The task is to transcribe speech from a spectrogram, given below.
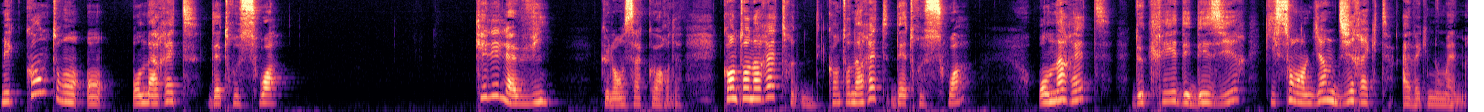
Mais quand on, on, arrête d'être soi, quelle est la vie que l'on s'accorde? Quand on arrête, quand on arrête d'être soi, on arrête de créer des désirs qui sont en lien direct avec nous-mêmes.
